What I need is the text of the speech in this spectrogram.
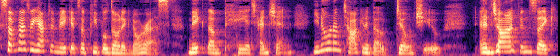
sometimes we have to make it so people don't ignore us, make them pay attention. You know what I'm talking about, don't you? And Jonathan's like,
